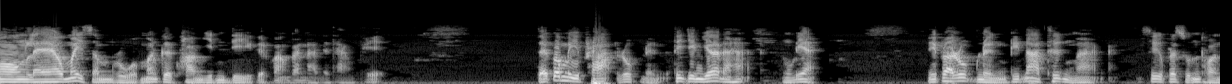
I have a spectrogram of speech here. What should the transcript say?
มองแล้วไม่สำรวมมันเกิดความยินดีเกิดความกนาดในทางเพศ แต่ก็มีพระรูปหนึ่งที่จริงเยอะนะฮะตรงเนี้ยมีพระรูปหนึ่งที่น่าทึ่งมากชื่อพระสุนทร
